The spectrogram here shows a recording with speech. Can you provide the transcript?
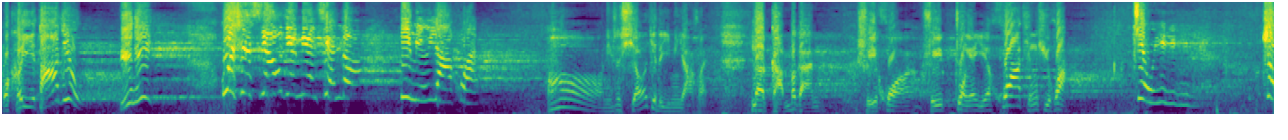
我可以搭救于你。我是小姐面前的一名丫鬟。哦，你是小姐的一名丫鬟，那敢不敢随花随状元爷花亭叙话？又一状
